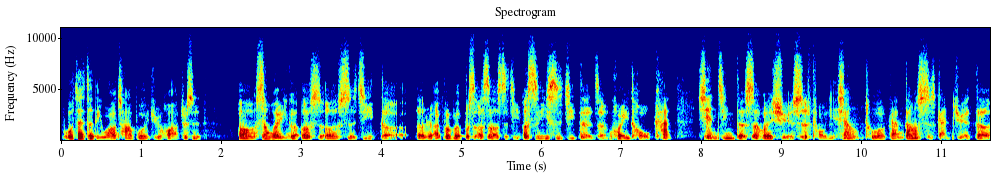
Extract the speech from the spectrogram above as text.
不过在这里我要插播一句话，就是。呃，身为一个二十二世纪的呃，呃不不不是二十二世纪，二十一世纪的人，回头看现今的社会学是否也像涂尔干当时感觉的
